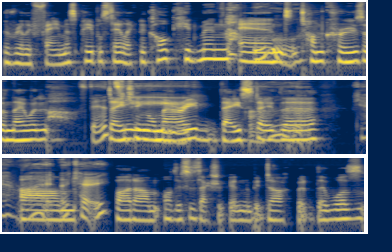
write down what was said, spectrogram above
the really famous people stay, like Nicole Kidman and Ooh. Tom Cruise, and they were Oh, dating or married. They stayed Ah. there. Yeah, right. Um, okay. But um, oh, this is actually getting a bit dark. But there was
